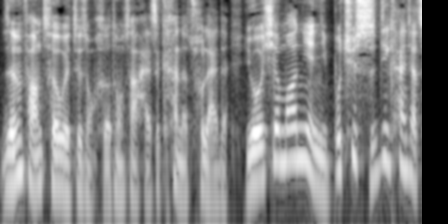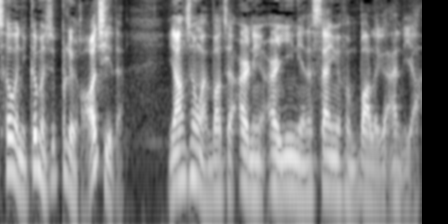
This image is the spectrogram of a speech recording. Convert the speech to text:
人防车位这种合同上还是看得出来的，有些猫腻，你不去实地看一下车位，你根本是不了解的。羊城晚报在二零二一年的三月份报了一个案例啊，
